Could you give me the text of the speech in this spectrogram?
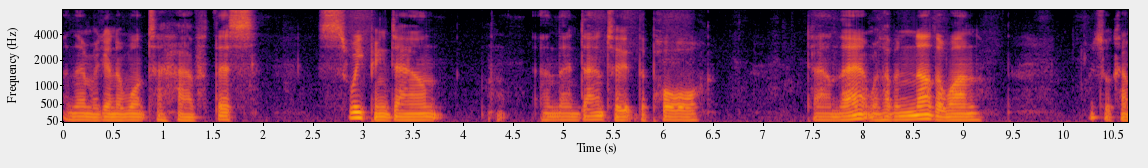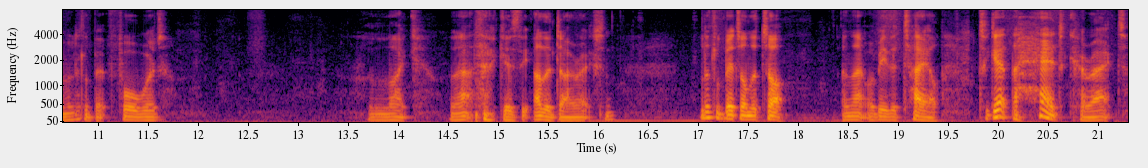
And then we're going to want to have this sweeping down and then down to the paw down there. We'll have another one which will come a little bit forward like that. That goes the other direction. A little bit on the top and that will be the tail. To get the head correct,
